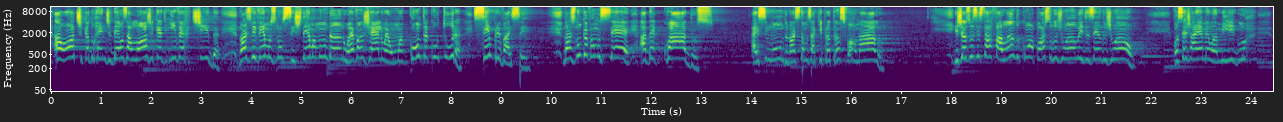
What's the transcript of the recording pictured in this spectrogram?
A ótica do reino de Deus, a lógica é invertida. Nós vivemos num sistema mundano. O evangelho é uma contracultura, sempre vai ser. Nós nunca vamos ser adequados a esse mundo, nós estamos aqui para transformá-lo. E Jesus está falando com o apóstolo João e dizendo: João, você já é meu amigo,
